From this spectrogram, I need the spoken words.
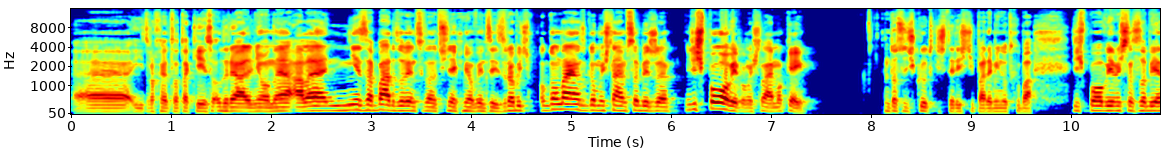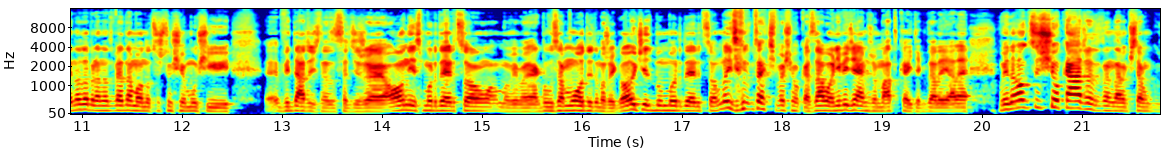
e, i trochę to takie jest odrealnione, ale nie za bardzo wiem, co ten odcinek miał więcej zrobić. Oglądając go myślałem sobie, że gdzieś w połowie pomyślałem, okej, dosyć krótki, 40 parę minut chyba. Gdzieś w połowie myślę sobie, no dobra, no wiadomo, no coś tu się musi e, wydarzyć na zasadzie, że on jest mordercą, mówię, jak był za młody, to może jego ojciec był mordercą, no i tak się właśnie okazało, nie wiedziałem, że matka i tak dalej, ale mówię, no coś się okaże, że ten tam jakiś tam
